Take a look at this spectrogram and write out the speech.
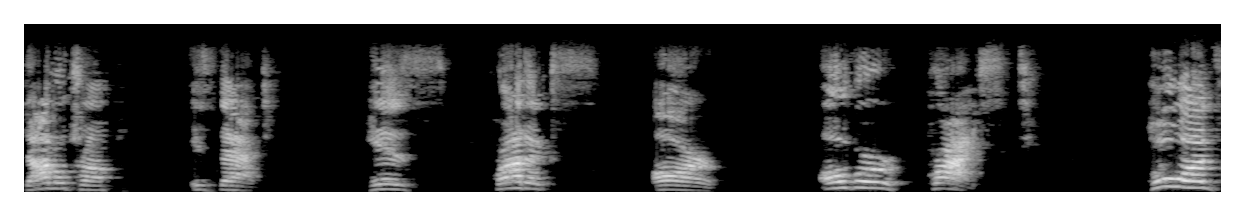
Donald Trump is that his products are overpriced. Who wants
